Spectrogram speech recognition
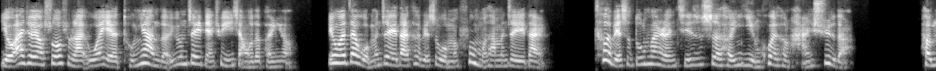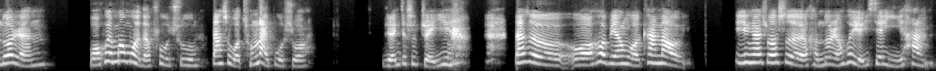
有爱就要说出来。我也同样的用这一点去影响我的朋友，因为在我们这一代，特别是我们父母他们这一代，特别是东方人，其实是很隐晦、很含蓄的。很多人我会默默的付出，但是我从来不说，人就是嘴硬。但是我后边我看到，应该说是很多人会有一些遗憾。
